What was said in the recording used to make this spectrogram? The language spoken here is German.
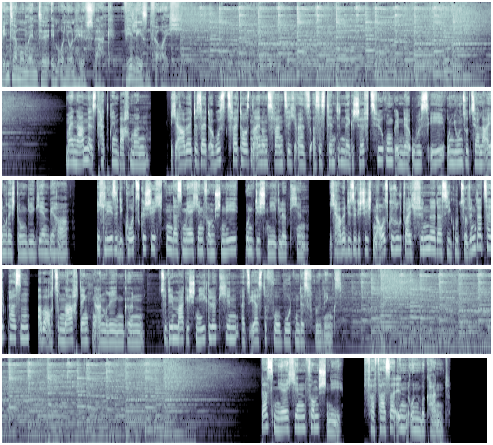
Wintermomente im Union Hilfswerk. Wir lesen für euch. Mein Name ist Katrin Bachmann. Ich arbeite seit August 2021 als Assistentin der Geschäftsführung in der USE Union Soziale Einrichtungen GmbH. Ich lese die Kurzgeschichten Das Märchen vom Schnee und die Schneeglöckchen. Ich habe diese Geschichten ausgesucht, weil ich finde, dass sie gut zur Winterzeit passen, aber auch zum Nachdenken anregen können. Zudem mag ich Schneeglöckchen als erste Vorboten des Frühlings. Das Märchen vom Schnee. Verfasserin unbekannt.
